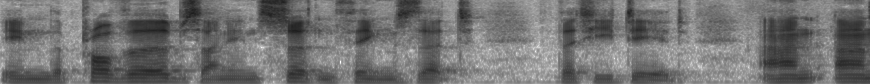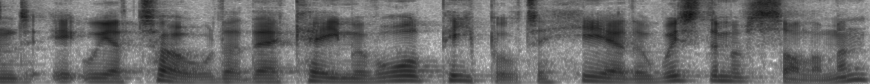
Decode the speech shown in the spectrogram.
in the Proverbs and in certain things that, that he did. And, and it, we are told that there came of all people to hear the wisdom of Solomon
